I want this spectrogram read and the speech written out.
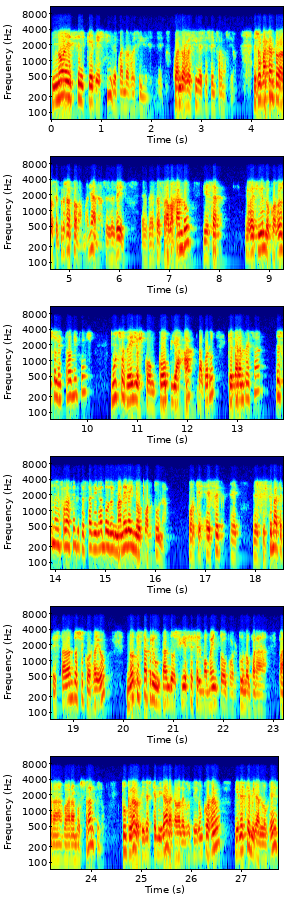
no es el que decide cuando recibes, cuando recibes esa información. Eso pasa en todas las empresas todas las mañanas. Es decir, estás trabajando y estás recibiendo correos electrónicos, muchos de ellos con copia A, ¿de acuerdo? Que para empezar es una información que te está llegando de manera inoportuna, porque ese, eh, el sistema que te está dando ese correo no te está preguntando si ese es el momento oportuno para, para, para mostrártelo. Tú, claro, tienes que mirar, acabas de recibir un correo, tienes que mirar lo que es.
